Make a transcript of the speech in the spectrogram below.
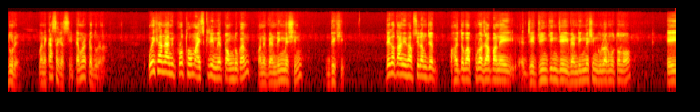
দূরে মানে কাছাকাছি, তেমন একটা দূরে না। ওইখানে আমি প্রথম আইসক্রিমের টং দোকান মানে ভেন্ডিং মেশিন দেখি। দেখো তো আমি ভাবছিলাম যে হয়তো বা পুরো জাপানে যে ড্রিঙ্কিং যেই ভেন্ডিং মেশিনগুলোর মতনও এই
